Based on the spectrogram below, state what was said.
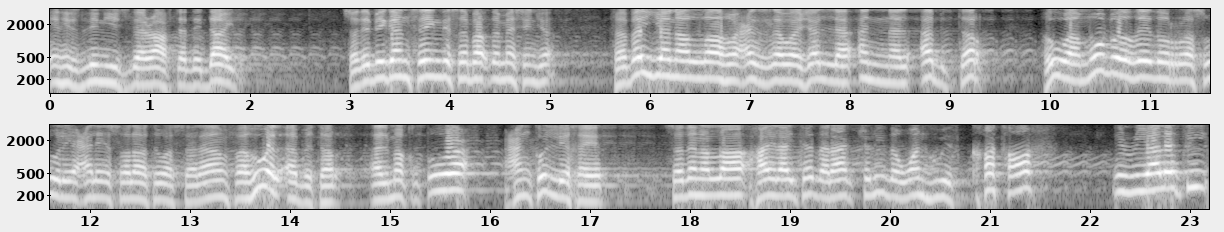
in his lineage thereafter, they died. So they began saying this about the messenger. فبين الله عز وجل أن الأبتر هو مبغض الرسول عليه الصلاة والسلام فهو الأبتر المقطوع عن كل خير. So then Allah highlighted that actually the one who is cut off in reality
